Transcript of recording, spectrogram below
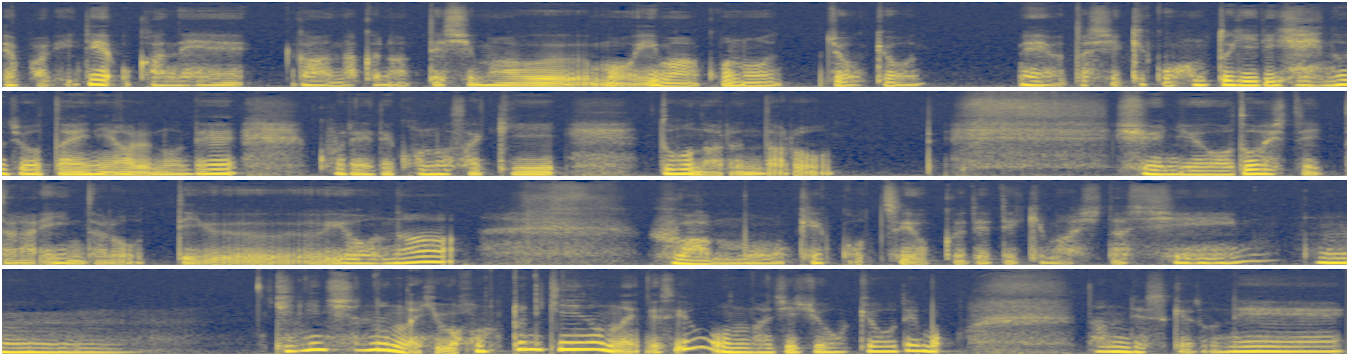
やっぱりねお金がなくなってしまうもう今この状況ね私結構ほんとギリギリの状態にあるのでこれでこの先どうなるんだろう収入をどうしていったらいいんだろうっていうような不安も結構強く出てきましたしうん気にならない日は本当に気にならないんですよ同じ状況でも。なんですけどね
